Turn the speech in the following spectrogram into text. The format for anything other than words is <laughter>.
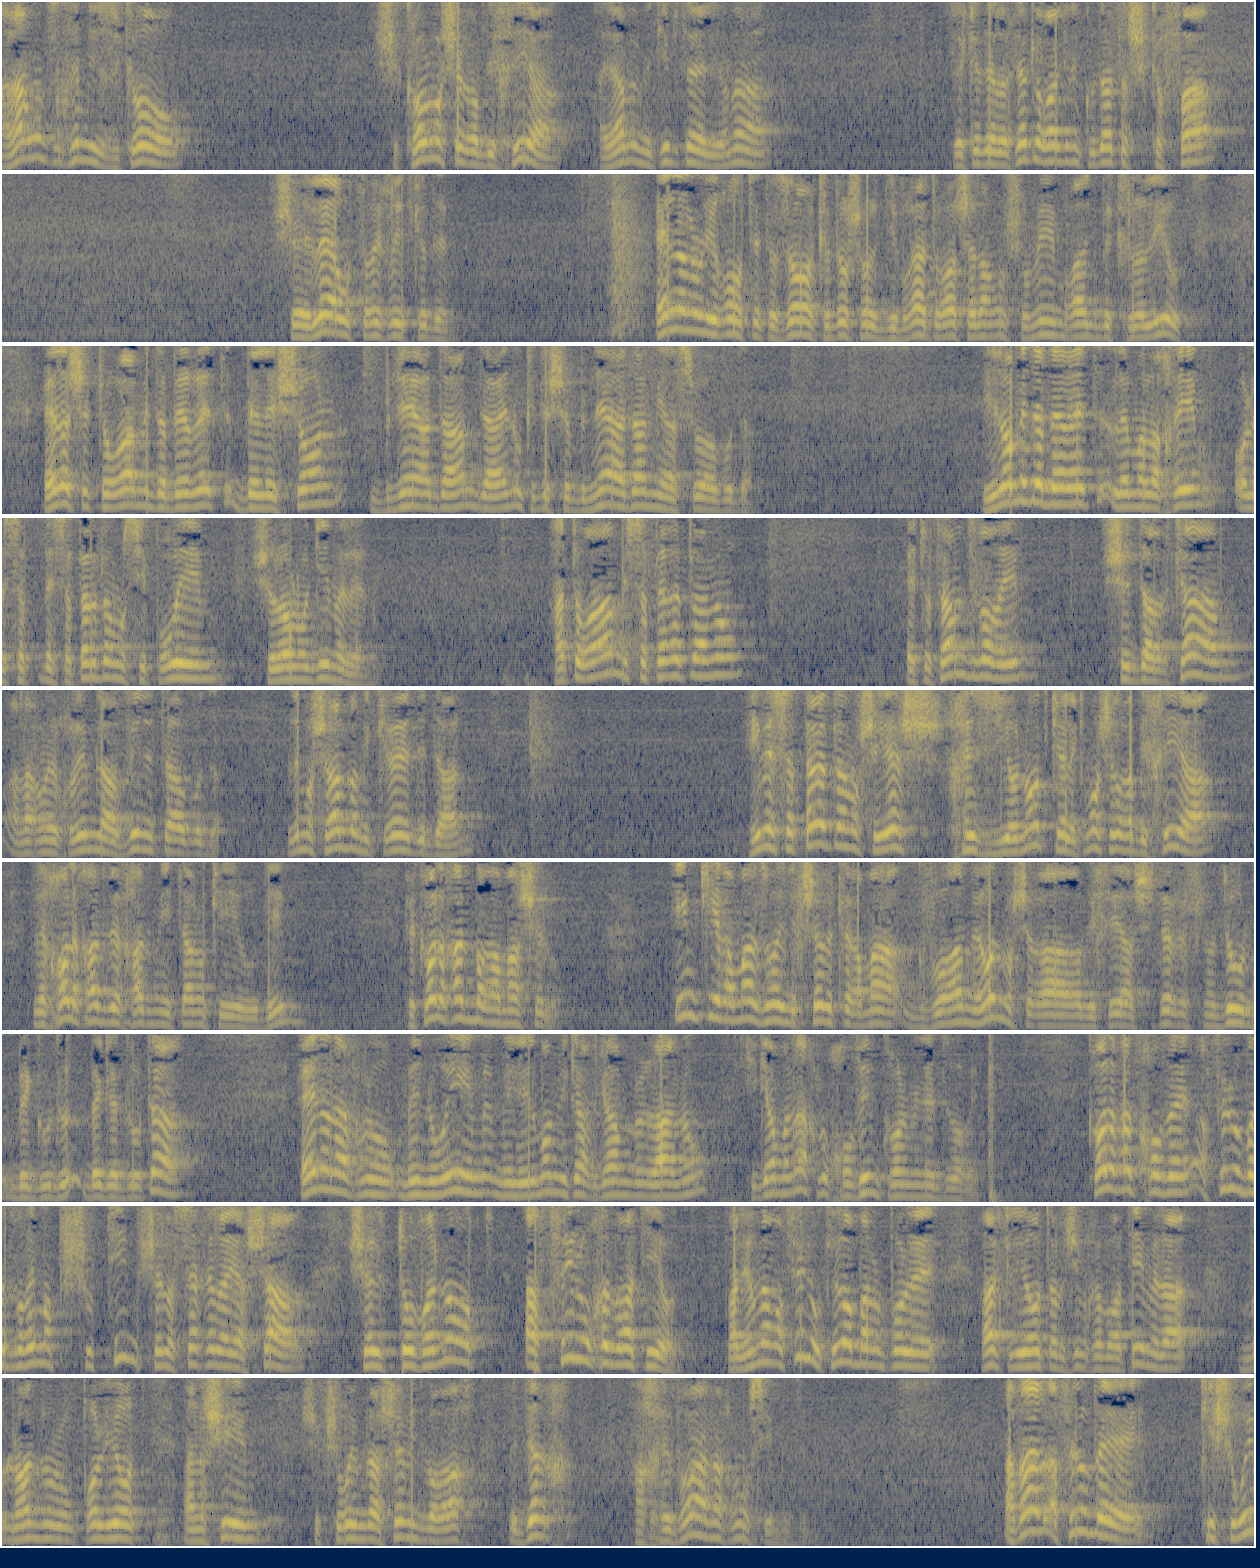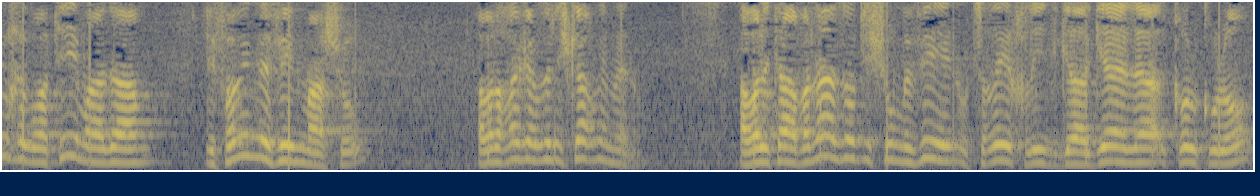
אנחנו צריכים לזכור שכל מה שרבי חייא היה במטיבת העליונה זה כדי לתת לו רק נקודת השקפה שאליה הוא צריך להתקדם. אין לנו לראות את הזוהר הקדוש או את דברי התורה שאנחנו שומעים רק בכלליות, אלא שתורה מדברת בלשון בני אדם, דהיינו כדי שבני האדם יעשו עבודה. היא לא מדברת למלאכים או מספרת לנו סיפורים שלא נוגעים אלינו. התורה מספרת לנו את אותם דברים שדרכם אנחנו יכולים להבין את העבודה. למשל, במקרה דדן, היא מספרת לנו שיש חזיונות כאלה, כמו של רבי חייא, לכל אחד ואחד מאיתנו כיהודים, וכל אחד ברמה שלו. אם כי רמה זו היא נחשבת לרמה גבוהה מאוד, מה שראה רבי חייא, שתכף נדון בגודל, בגדלותה, אין אנחנו מנועים מללמוד מכך גם לנו, כי גם אנחנו חווים כל מיני דברים. כל אחד חווה, אפילו בדברים הפשוטים של השכל הישר, של תובנות אפילו חברתיות. ואני אומר אפילו, כי לא באנו פה רק להיות אנשים חברתיים, אלא נועדנו פה להיות אנשים שקשורים להשם יתברך, ודרך החברה אנחנו עושים את זה. אבל אפילו בכישורים חברתיים האדם לפעמים מבין משהו, אבל אחר כך זה נשכח ממנו. אבל את ההבנה הזאת שהוא מבין, הוא צריך להתגעגע אליה כל כולו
